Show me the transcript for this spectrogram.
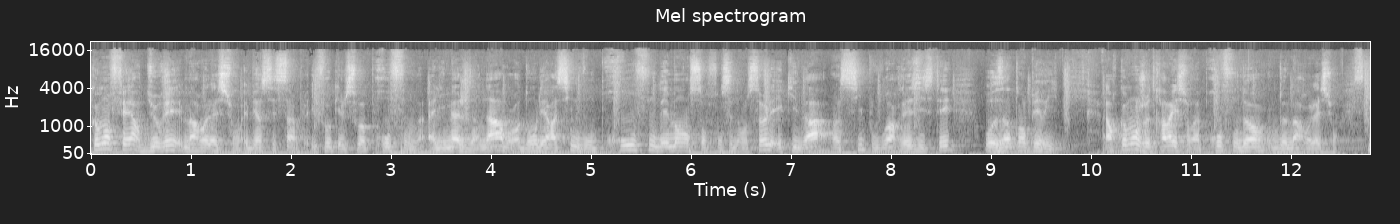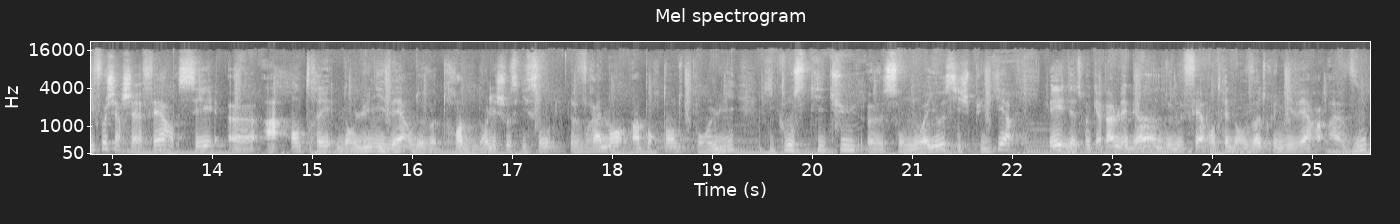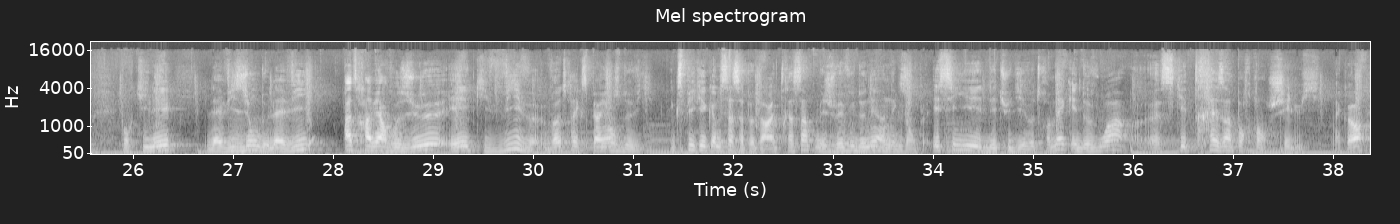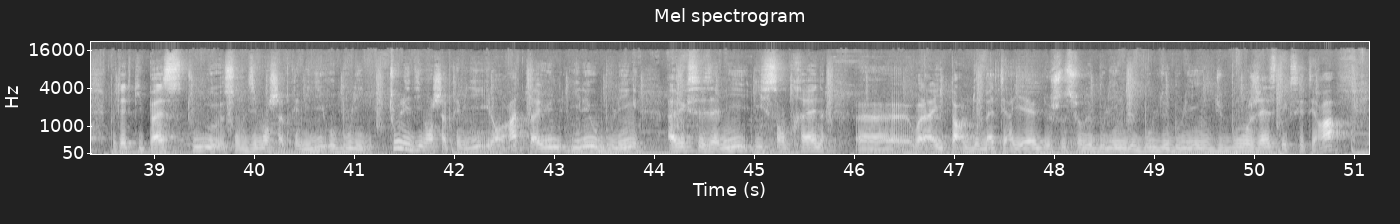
Comment faire durer ma relation? Eh bien c'est simple, il faut qu'elle soit profonde, à l'image d'un arbre dont les racines vont profondément s'enfoncer dans le sol et qui va ainsi pouvoir résister aux intempéries. Alors comment je travaille sur la profondeur de ma relation? Ce qu'il faut chercher à faire, c'est euh, à entrer dans l'univers de votre homme, dans les choses qui sont vraiment importantes pour lui, qui constituent euh, son noyau, si je puis dire, et d'être capable eh bien, de le faire entrer dans votre univers à vous pour qu'il ait la vision de la vie à travers vos yeux et qui vivent votre expérience de vie. Expliquer comme ça, ça peut paraître très simple, mais je vais vous donner un exemple. Essayez d'étudier votre mec et de voir euh, ce qui est très important chez lui. D'accord? Peut-être qu'il passe tout son dimanche après-midi au bowling. Tous les dimanches après-midi, il en rate pas une, il est au bowling avec ses amis, il s'entraîne, euh, voilà, il parle de matériel, de chaussures de bowling, de boules de bowling, du bon geste, etc.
